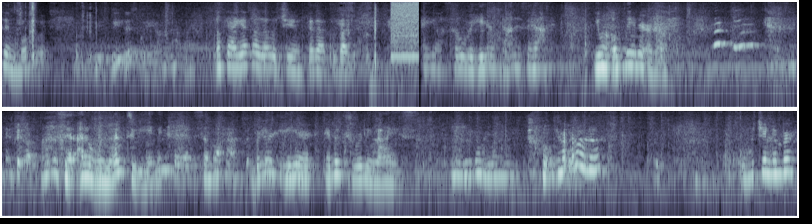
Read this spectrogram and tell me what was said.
Be sitting both ways? Okay, I guess I'll go with you. Cause I was Hey y'all, so over here, Donna said. You want Oakley in it or not? Donna said I don't want to be in it. So we're here. It looks really nice. I don't know. What's your number?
